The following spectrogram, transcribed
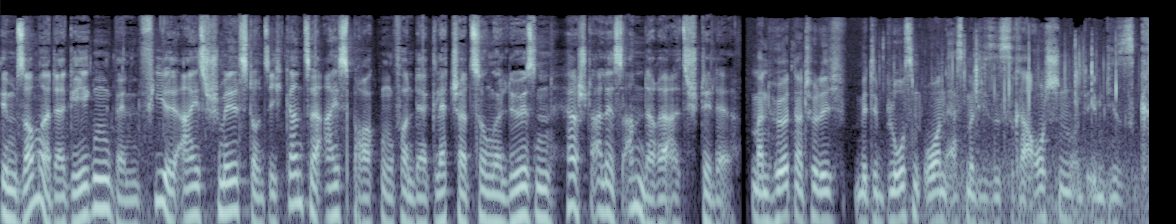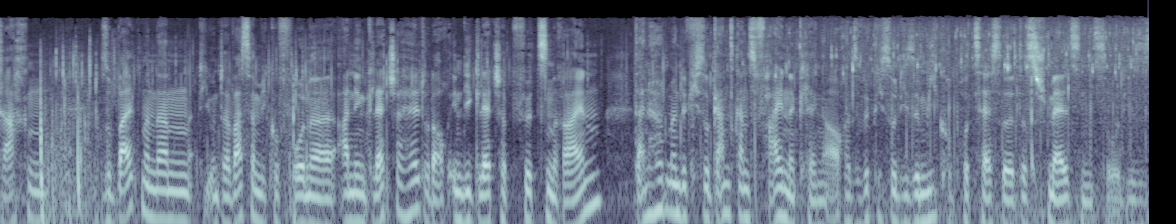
Im Sommer dagegen, wenn viel Eis schmilzt und sich ganze Eisbrocken von der Gletscherzunge lösen, herrscht alles andere als Stille. Man hört natürlich mit den bloßen Ohren erstmal dieses Rauschen und eben dieses Krachen. Sobald man dann die Unterwassermikrofone an den Gletscher hält oder auch in die Gletscherpfützen rein, dann hört man wirklich so ganz, ganz feine Klänge auch. Also wirklich so diese Mikroprozesse des Schmelzens, so dieses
